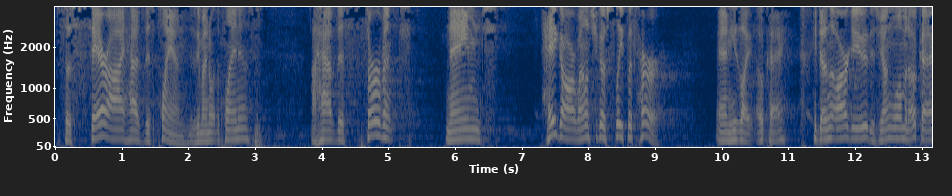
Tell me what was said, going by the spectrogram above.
So Sarai has this plan. Does anybody know what the plan is? I have this servant named Hagar. Why don't you go sleep with her? And he's like, okay. He doesn't argue. This young woman, okay.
